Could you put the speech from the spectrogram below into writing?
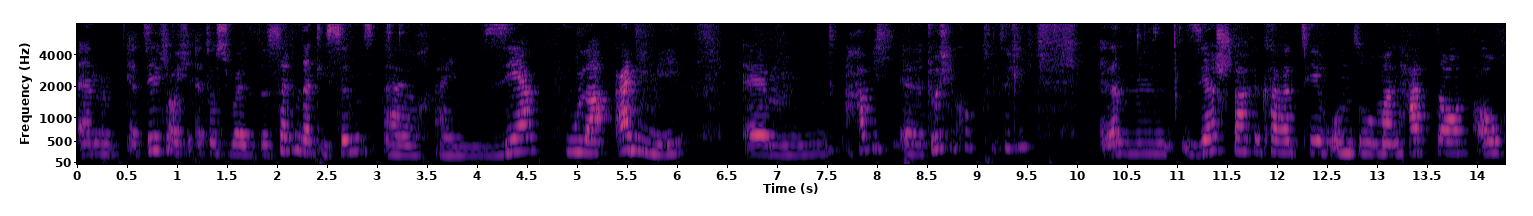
ähm, erzähle ich euch etwas über The Seven Deadly Sins, auch ein sehr cooler Anime. Ähm, Habe ich äh, durchgeguckt tatsächlich. Ähm, sehr starke Charaktere und so. Man hat dort auch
